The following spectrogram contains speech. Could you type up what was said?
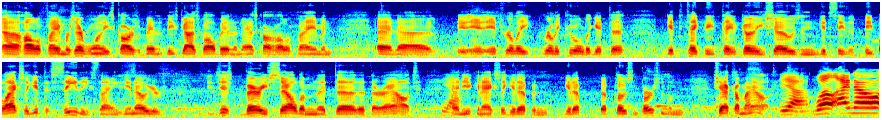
uh, Hall of Famers. Every one of these cars have been, these guys have all been in the NASCAR Hall of Fame, and and uh, it, it's really really cool to get to get to take the to go to these shows and get to see that people actually get to see these things. You know, you're, you're just very seldom that uh, that they're out, yeah. and you can actually get up and get up up close and personal and check them out. Yeah, well, I know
